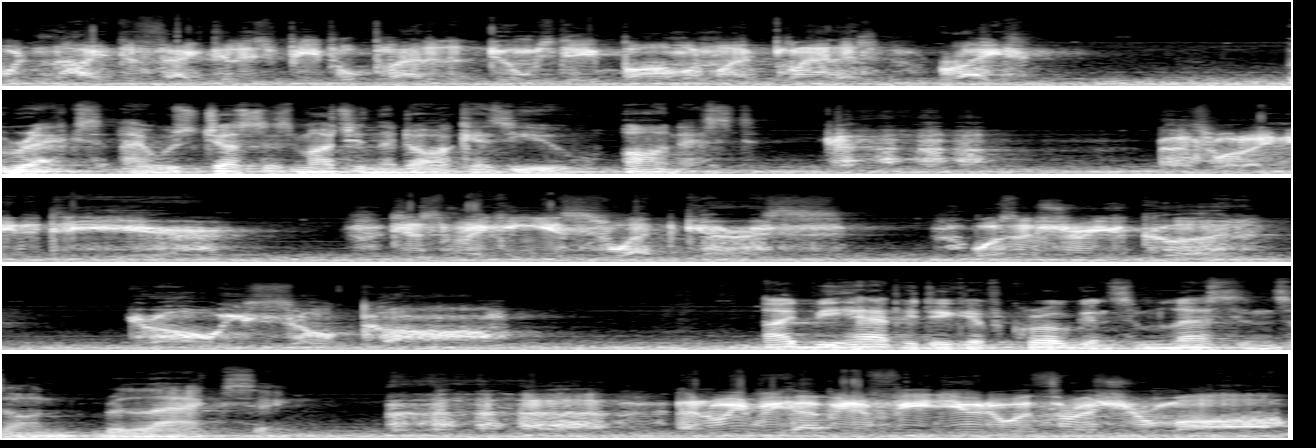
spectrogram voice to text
wouldn't hide the fact that his people planted a doomsday bomb on my planet, right? Wrex, I was just as much in the dark as you, honest. That's what I needed to hear. Just making you sweat, Garrus. Wasn't sure you could. You're always so calm. I'd be happy to give Krogan some lessons on relaxing. and we'd be happy to feed you to a Thresher Maw.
